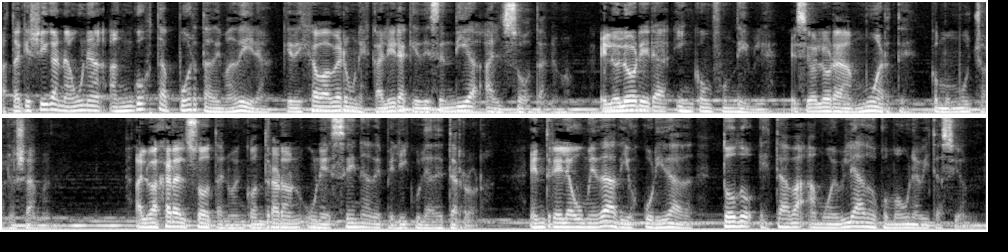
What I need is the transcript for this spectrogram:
hasta que llegan a una angosta puerta de madera que dejaba ver una escalera que descendía al sótano. El olor era inconfundible, ese olor a muerte, como muchos lo llaman. Al bajar al sótano encontraron una escena de película de terror. Entre la humedad y oscuridad, todo estaba amueblado como una habitación.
